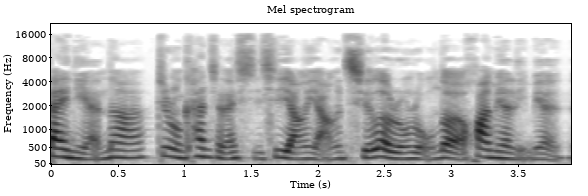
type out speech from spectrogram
拜年呐、这种看起来喜气洋洋、其乐融融的画面里面，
